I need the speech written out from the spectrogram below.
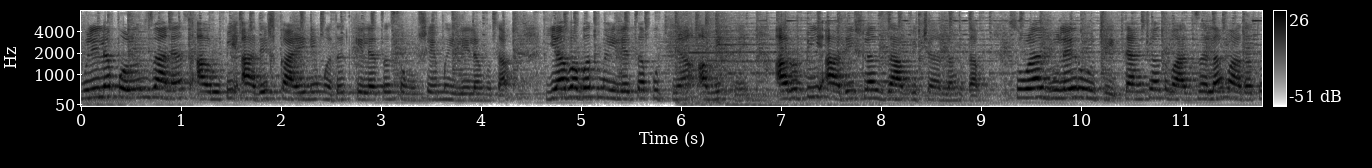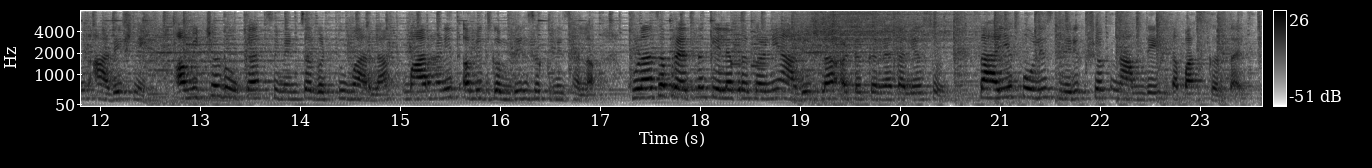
मुलीला पळून जाण्यास आरोपी आदेश काळेने मदत केल्याचा संशय महिलेला होता. याबाबत महिलेचा पुतण्या अमितने आरोपी आदेशला जाब विचारला होता. सोळा जुलै रोजी त्यांच्यात वाद झाला. वादातून आदेशने अमितच्या डोक्यात सिमेंटचा गट्टू मारला. मारहाणीत अमित गंभीर जखमी झाला. खुनाचा प्रयत्न केल्याप्रकरणी आदेशला अटक करण्यात आली असून सहाय्यक पोलीस निरीक्षक नामदेव तपास करतायत.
